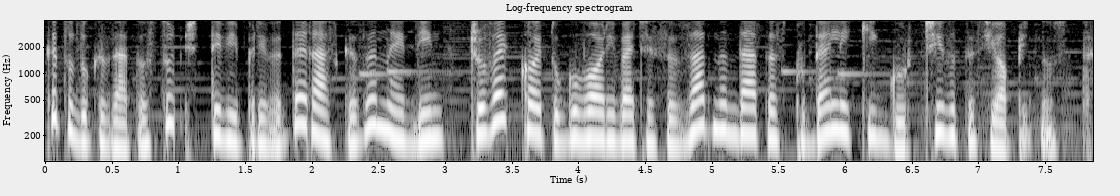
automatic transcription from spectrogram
Като доказателство ще ви приведа разказа на един човек, който говори вече с задна дата, споделяйки горчивата си опитност.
